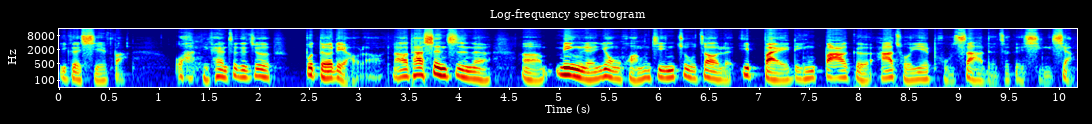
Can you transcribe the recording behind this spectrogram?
一个写法。哇，你看这个就。不得了了，然后他甚至呢，啊、呃，命人用黄金铸造了一百零八个阿嵯耶菩萨的这个形象，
